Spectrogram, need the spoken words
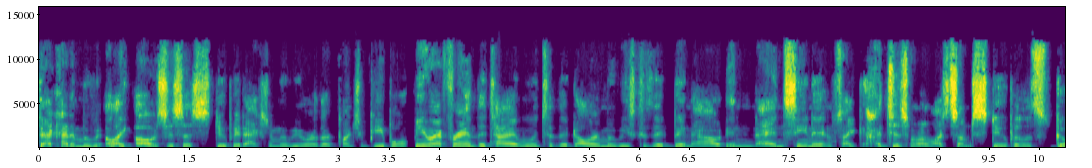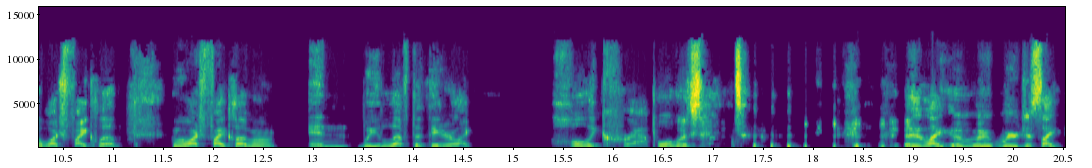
that kind of movie. Like, oh, it's just a stupid action movie where they're punching people. Me and my friend at the time went to the dollar movies because they'd been out and I hadn't seen it. And it's like I just want to watch something stupid. Let's go watch Fight Club. And we watched Fight Club and we left the theater like, holy crap, what was that? like we're just like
